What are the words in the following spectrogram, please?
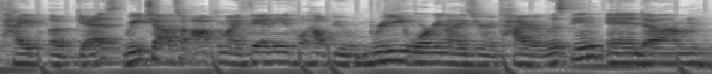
type of guest, reach out to Optimize Danny. He'll help you reorganize your entire listing and um,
